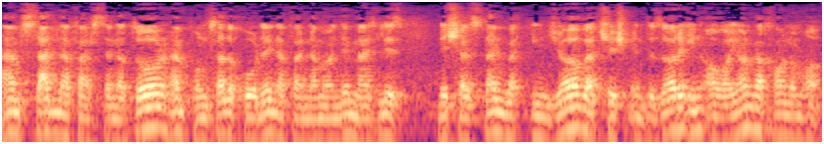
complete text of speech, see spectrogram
هم صد نفر سناتور هم 500 خورده نفر نماینده مجلس نشستن و اینجا و چشم انتظار این آقایان و خانم ها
